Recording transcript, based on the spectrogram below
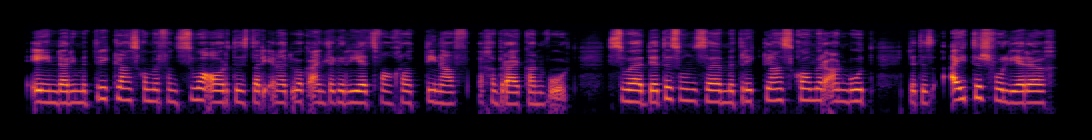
en dat die matriekklaskamer van so 'n aard is dat die inhoud ook eintlik reeds van graad 10 af gebruik kan word. So dit is ons matriekklaskamer aanbod. Dit is uiters volledig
